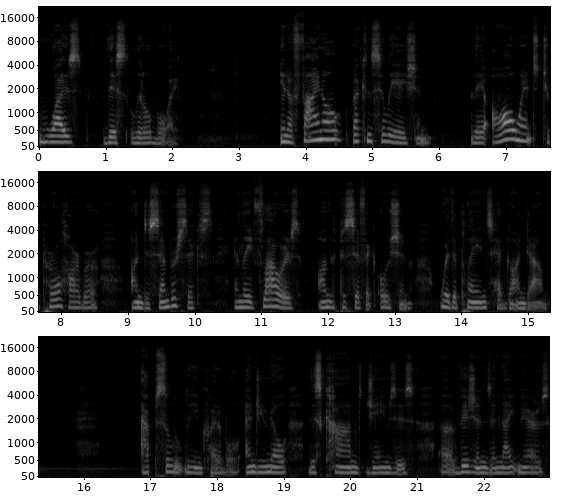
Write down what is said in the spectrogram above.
was this little boy. In a final reconciliation, they all went to Pearl Harbor on December 6th and laid flowers on the Pacific Ocean where the planes had gone down absolutely incredible. And you know, this calmed James's uh, visions and nightmares,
